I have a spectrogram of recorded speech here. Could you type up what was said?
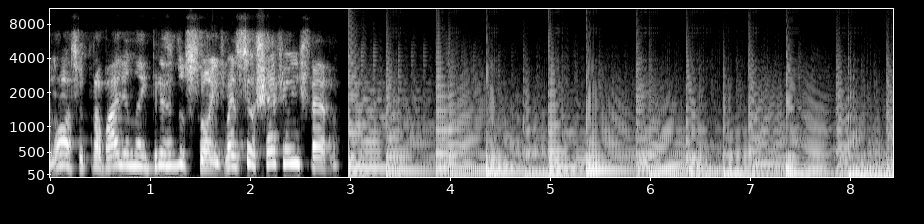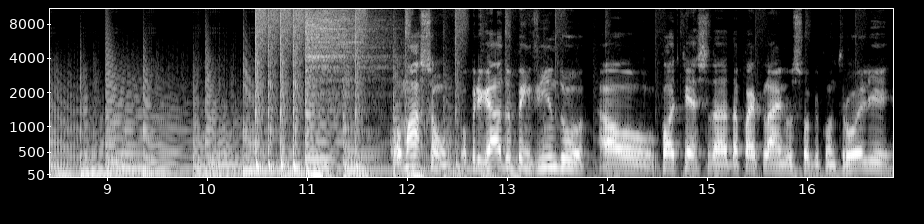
Nossa, eu trabalho na empresa dos sonhos, mas o seu chefe é o um inferno. Ô, Marson, obrigado, bem-vindo ao podcast da, da Pipeline Sob Controle.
